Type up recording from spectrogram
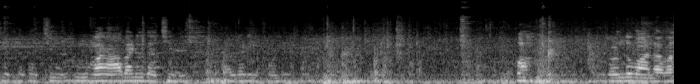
షెడ్లోకి వచ్చింది మా ఆ బండి మీద వచ్చింది. ఆల్రెడీ ఫోన్ చేశాను. అబ్బా, రెండు మాలవా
